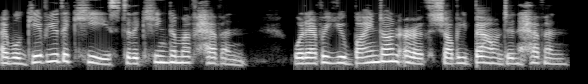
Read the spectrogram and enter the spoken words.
I will give you the keys to the kingdom of heaven. Whatever you bind on earth shall be bound in heaven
